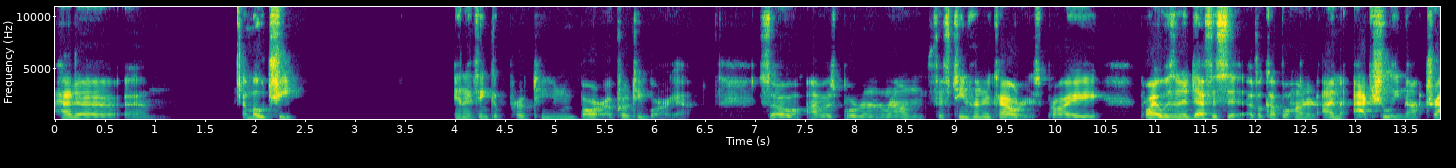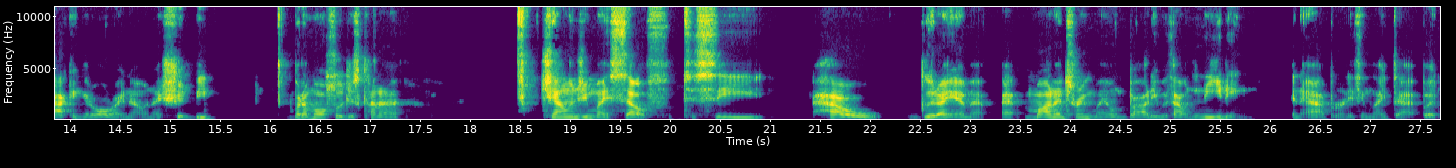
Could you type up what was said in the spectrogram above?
Had a um, a mochi, and I think a protein bar. A protein bar, yeah. So I was bordering around fifteen hundred calories. Probably probably was in a deficit of a couple hundred. I'm actually not tracking at all right now, and I should be. But I'm also just kind of challenging myself to see how good I am at, at monitoring my own body without needing an app or anything like that. But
